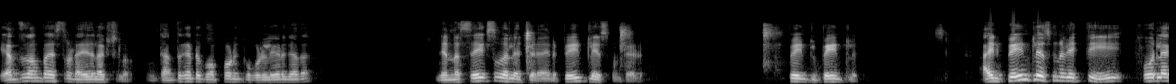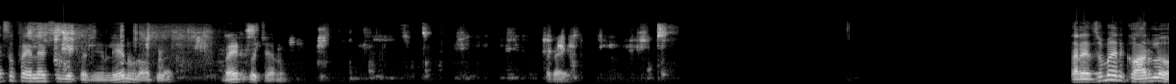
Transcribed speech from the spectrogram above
ఎంత సంపాదిస్తున్నాడు? ఐదు లక్షలు. ఇంకంతకంటే గొప్పవాడు ఇంకొకటి లేడు కదా. నిన్న సేక్స్ వల్ల వచ్చాడు. ఆయన పెయింట్లు వేసుకుంటాడు. పెయింట్లు పెయింట్లు. ఆయన పెయింట్లు వేసుకున్న వ్యక్తి ఫోర్ ల్యాక్స్ ఫైవ్ ల్యాక్స్ చెప్పాడు. నేను లేను లోపల. బయటకు వచ్చాను. రైట్. తన యజమాని కారులో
